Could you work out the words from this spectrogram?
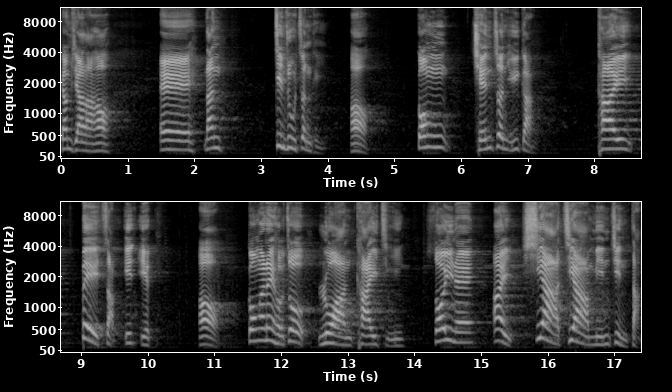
感谢啦吼，诶，咱进入正题，哦，讲前镇渔港开八十一亿，哦，讲安尼合作乱开钱，所以呢爱下架民进党，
